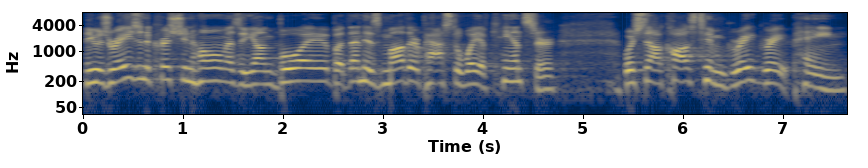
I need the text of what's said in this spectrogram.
He was raised in a Christian home as a young boy, but then his mother passed away of cancer, which now caused him great, great pain.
